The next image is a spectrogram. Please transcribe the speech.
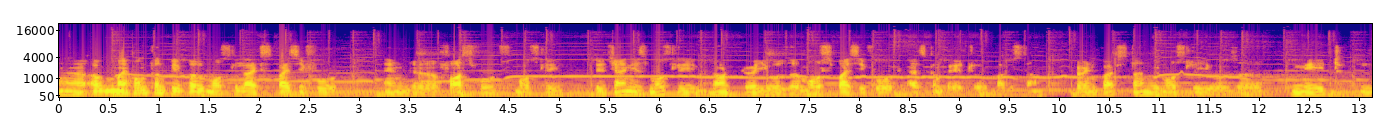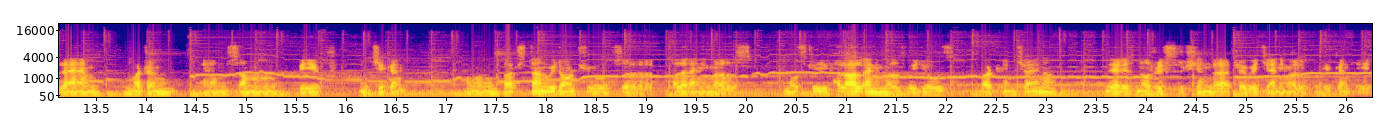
Uh, uh, my hometown people mostly like spicy food and uh, fast foods mostly. The Chinese mostly don't uh, use uh, more spicy food as compared to Pakistan. In Pakistan, we mostly use uh, meat, lamb, mutton, and some beef and chicken. Uh, in Pakistan, we don't use uh, other animals. Mostly halal animals we use, but in China, there is no restriction that which animal you can eat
